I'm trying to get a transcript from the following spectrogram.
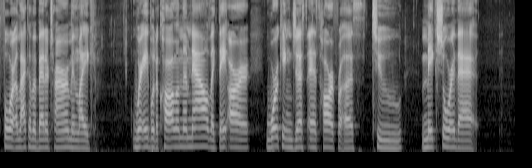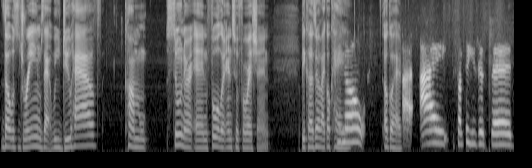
for a lack of a better term and like we're able to call on them now. Like they are working just as hard for us to make sure that those dreams that we do have come sooner and fuller into fruition because they're like, okay. You know, oh, go ahead. I, I something you just said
